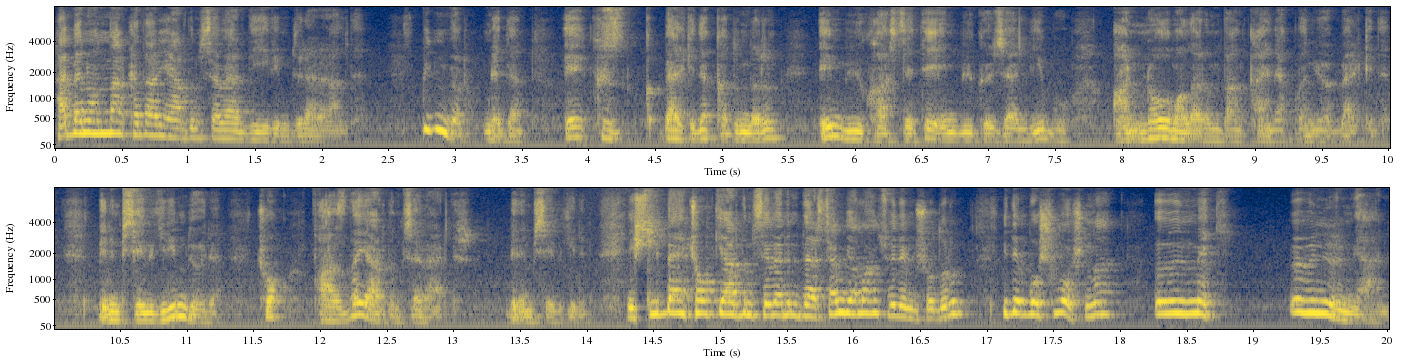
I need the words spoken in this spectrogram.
Ha ben onlar kadar yardımsever değilimdir herhalde. Bilmiyorum neden. E kız belki de kadınların en büyük hasleti, en büyük özelliği bu. Anne olmalarından kaynaklanıyor belki de. Benim sevgilim de öyle. Çok fazla yardımseverdir benim sevgilim. E şimdi ben çok yardımseverim dersem yalan söylemiş olurum. Bir de boşu boşuna övünmek. Övünürüm yani.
